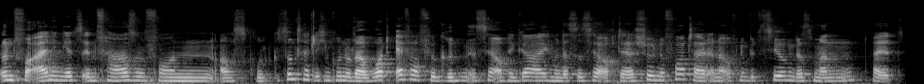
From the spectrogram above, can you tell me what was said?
Und vor allen Dingen jetzt in Phasen von aus Grund, gesundheitlichen Gründen oder whatever für Gründen ist ja auch egal. Ich meine, das ist ja auch der schöne Vorteil einer offenen Beziehung, dass man halt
